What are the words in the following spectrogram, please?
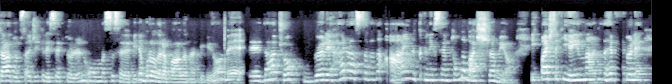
daha doğrusu acıklı reseptörlerin olması sebebiyle buralara bağlanabiliyor ve e, daha çok böyle her hastada da aynı klinik semptomda başlamıyor. İlk baştaki yayınlarda da hep böyle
